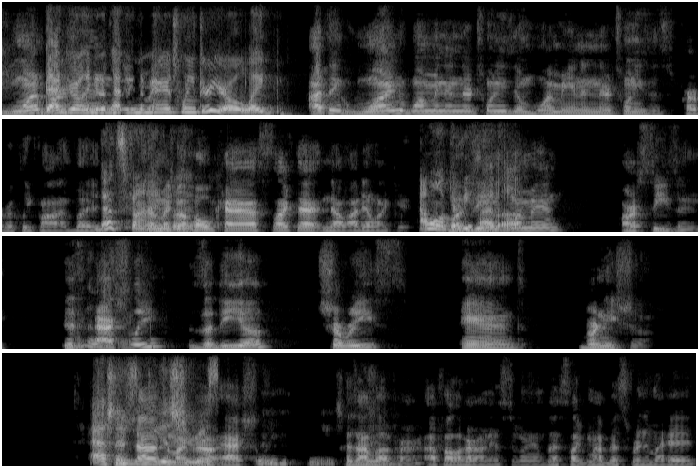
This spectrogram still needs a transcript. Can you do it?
One that girl ended up having to marry a 23 year old. Like I think one woman in their 20s and one man in their 20s is perfectly fine, but that's fine to make a whole cast like that, no, I didn't like it. I want But these up. women are seasoned. It's I know that's Ashley, Zadia, Sharice, and Bernicia. Ashley And shout out to my girl Ashley because I love her. I follow her on Instagram. That's like my best friend in my head.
